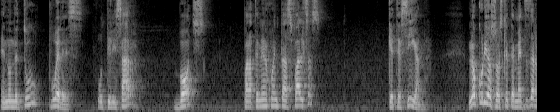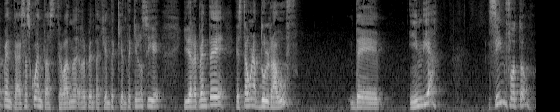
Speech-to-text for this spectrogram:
en donde tú puedes utilizar bots para tener cuentas falsas que te sigan lo curioso es que te metes de repente a esas cuentas, te vas de repente a gente, gente quien lo sigue, y de repente está un Abdul Rauf de India, sin foto,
